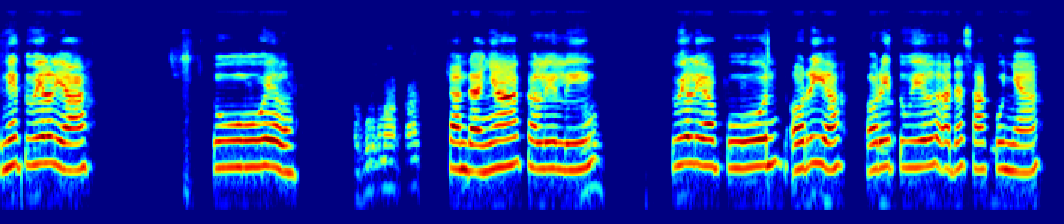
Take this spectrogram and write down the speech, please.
ini tuil ya? Tuil. Candanya keliling Twill ya pun, ori ya, ori twill ada sakunya.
